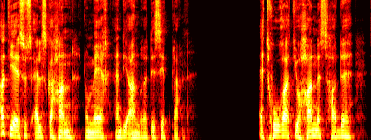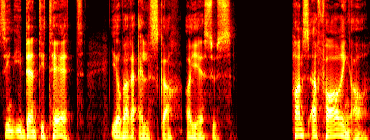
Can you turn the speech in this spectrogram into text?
at Jesus elska han noe mer enn de andre disiplene. Jeg tror at Johannes hadde sin identitet i å være elska av Jesus. Hans erfaring av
